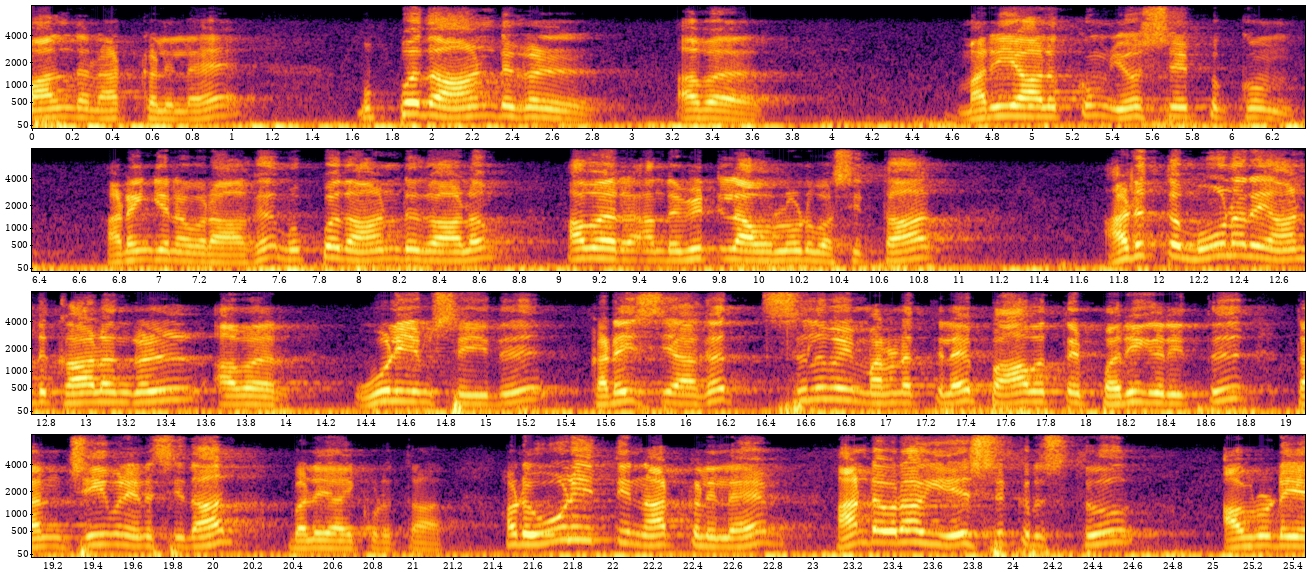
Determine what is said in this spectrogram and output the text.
வாழ்ந்த நாட்களில் முப்பது ஆண்டுகள் அவர் மரியாளுக்கும் யோசேப்புக்கும் அடங்கினவராக முப்பது ஆண்டு காலம் அவர் அந்த வீட்டில் அவர்களோடு வசித்தார். அடுத்த மூணரை ஆண்டு காலங்கள் அவர் ஊழியம் செய்து கடைசியாக சிலுவை மரணத்தில் பாவத்தை பரிகரித்து தன் ஜீவன் என்ன செய்தார்? பலியாய் கொடுத்தார். அவருடைய ஊழியத்தின் நாட்களில் ஆண்டவராக இயேசு கிறிஸ்து அவருடைய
